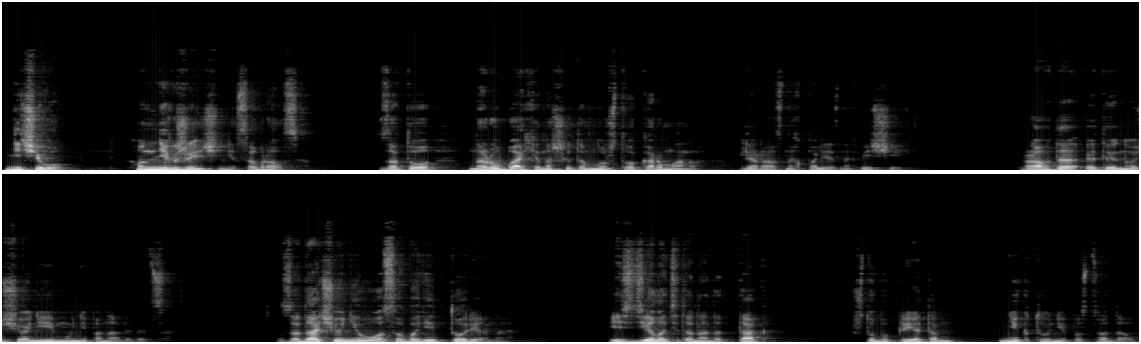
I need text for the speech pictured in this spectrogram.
Ничего, он не к женщине собрался. Зато на рубахе нашито множество карманов для разных полезных вещей. Правда, этой ночью они ему не понадобятся. Задача у него освободить Ториана. И сделать это надо так, чтобы при этом никто не пострадал.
